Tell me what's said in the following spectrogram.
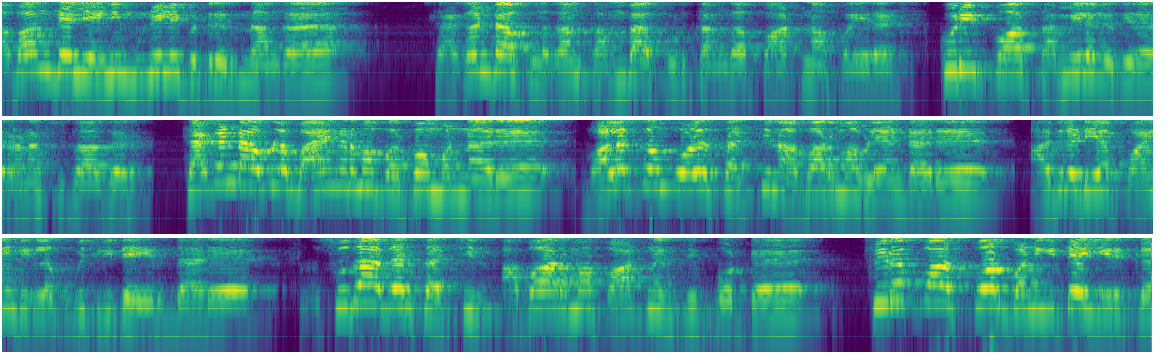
தபாங் டெல்லி அணி முன்னிலை பெற்று இருந்தாங்க செகண்ட் ஹாஃப்ல தான் கம்பேக் கொடுத்தாங்க பாட்னா பைரட்ஸ். குறிப்பா தமிழக வீரரான சுதாகர் செகண்ட் ஹாஃப்ல பயங்கரமா பெர்ஃபார்ம் பண்ணாரு. வழக்கம் போல சச்சின் அபாரமா விளையாண்டாரு. அதிரடியா பாயிண்ட்களை குவிச்சுக்கிட்டே இருந்தாரு. சுதாகர் சச்சின் அபாரமா பார்ட்னர்ஷிப் போட்டு சிறப்பா ஸ்கோர் பண்ணிக்கிட்டே இருக்க.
